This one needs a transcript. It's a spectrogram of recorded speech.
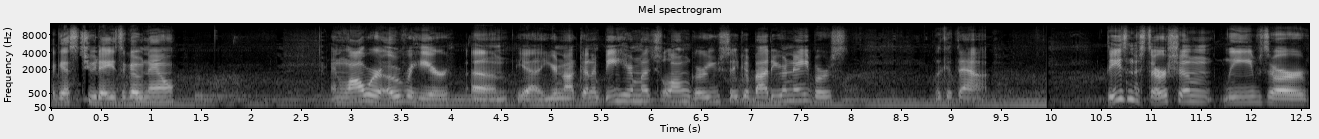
I guess, two days ago now. And while we're over here, um, yeah, you're not going to be here much longer. You say goodbye to your neighbors. Look at that. These nasturtium leaves are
